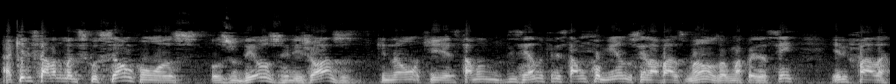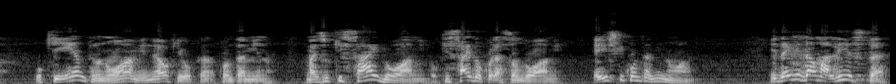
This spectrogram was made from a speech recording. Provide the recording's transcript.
Aqui ele estava numa discussão com os, os judeus religiosos que, não, que estavam dizendo que eles estavam comendo sem lavar as mãos, alguma coisa assim. Ele fala: o que entra no homem não é o que o contamina, mas o que sai do homem, o que sai do coração do homem. É isso que contamina o homem. E daí ele dá uma lista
